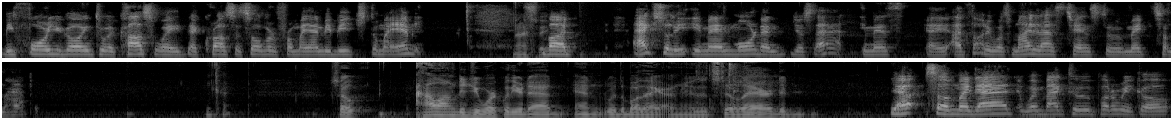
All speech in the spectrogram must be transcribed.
before you go into a causeway that crosses over from Miami Beach to Miami. I see. But actually, it meant more than just that. It meant I, I thought it was my last chance to make some happen. Okay. So, how long did you work with your dad and with the bodega? I mean, is it still there? Did yeah. So my dad went back to Puerto Rico,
